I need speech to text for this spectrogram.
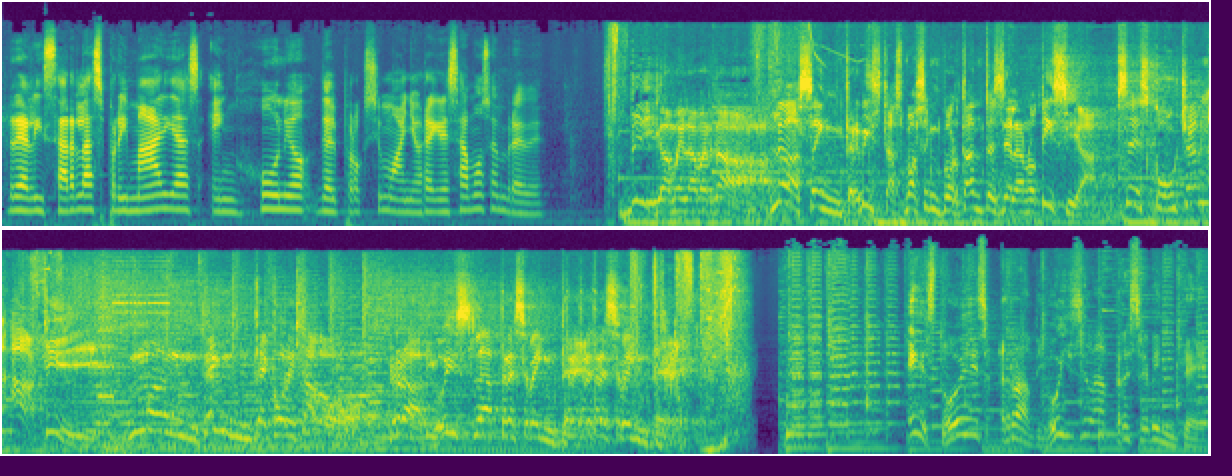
realizar las primarias en junio del próximo año. Regresamos en breve. Dígame la verdad, las entrevistas más importantes de la noticia se escuchan aquí. Mantente conectado. Radio Isla 1320. 1320. Esto es Radio Isla 1320,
